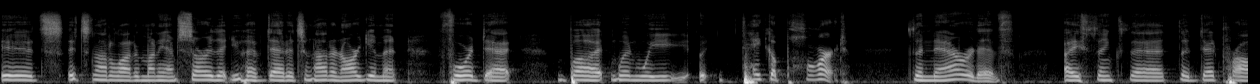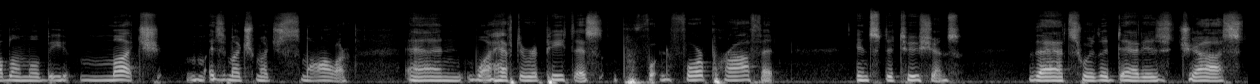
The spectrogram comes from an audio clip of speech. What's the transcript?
it's it's not a lot of money. I'm sorry that you have debt. It's not an argument for debt, but when we uh, take apart the narrative, I think that the debt problem will be much is much much smaller. And I have to repeat this: for-profit institutions, that's where the debt is just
